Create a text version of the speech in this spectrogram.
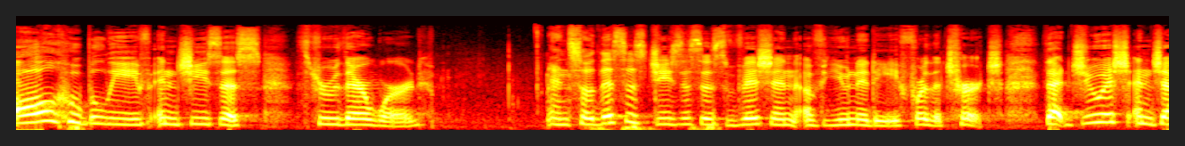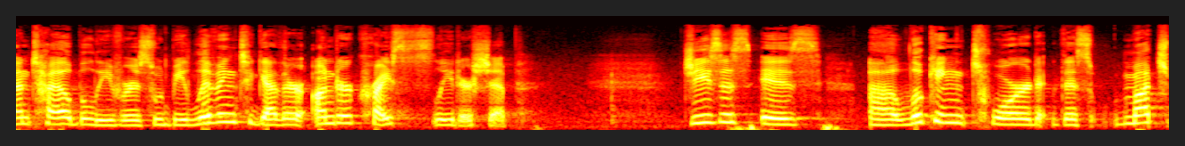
all who believe in Jesus through their word. And so, this is Jesus' vision of unity for the church that Jewish and Gentile believers would be living together under Christ's leadership. Jesus is uh, looking toward this much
